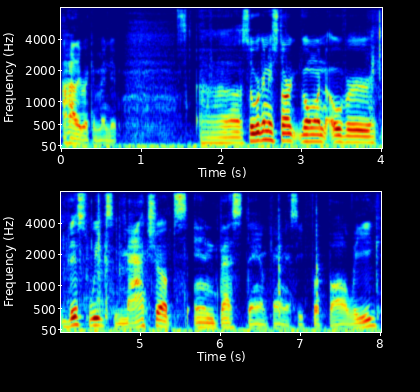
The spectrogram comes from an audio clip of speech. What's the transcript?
I highly recommend it. Uh, so we're gonna start going over this week's matchups in Best Damn Fantasy Football League.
